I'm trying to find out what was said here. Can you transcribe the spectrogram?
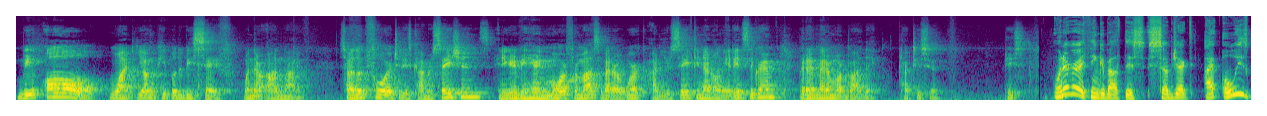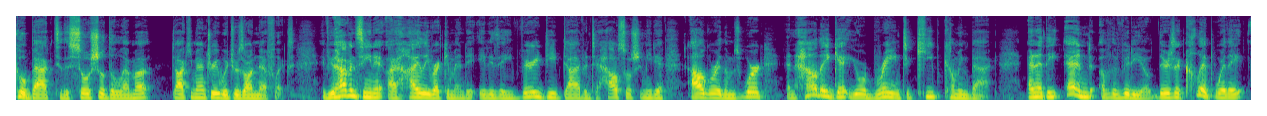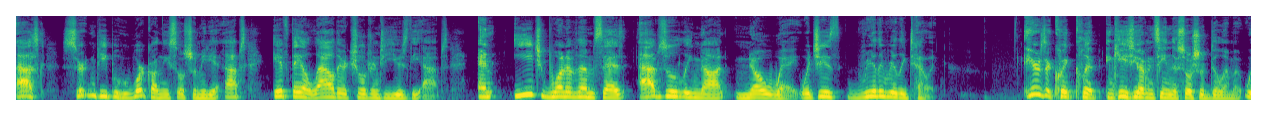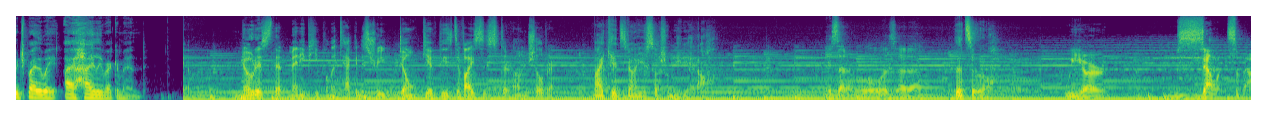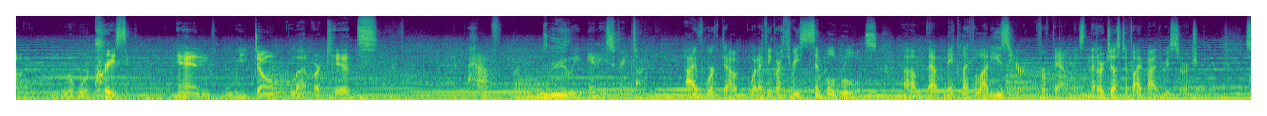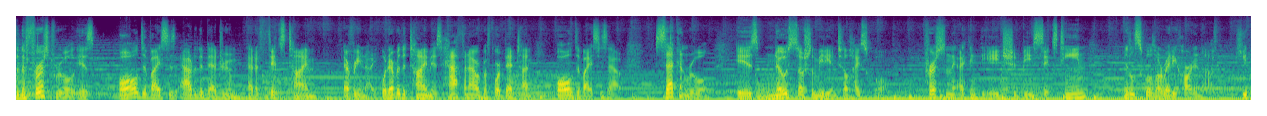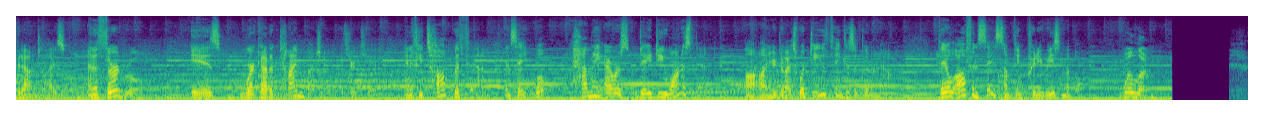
We all want young people to be safe when they're online. So I look forward to these conversations, and you're going to be hearing more from us about our work on youth safety, not only at Instagram, but at Meta more broadly. Talk to you soon. Peace. Whenever I think about this subject, I always go back to the social dilemma documentary, which was on Netflix. If you haven't seen it, I highly recommend it. It is a very deep dive into how social media algorithms work and how they get your brain to keep coming back. And at the end of the video, there's a clip where they ask certain people who work on these social media apps if they allow their children to use the apps. And each one of them says, absolutely not, no way, which is really, really telling. Here's a quick clip in case you haven't seen The Social Dilemma, which, by the way, I highly recommend. Notice that many people in the tech industry don't give these devices to their own children. My kids don't use social media at all. Is that a rule? Is that a. That's a rule. We are zealots about it. We're, we're crazy. And we don't let our kids have really any screen time. I've worked out what I think are three simple rules um, that make life a lot easier for families and that are justified by the research. So the first rule is all devices out of the bedroom at a fixed time every night. Whatever the time is, half an hour before bedtime, all devices out. Second rule is no social media until high school. Personally, I think the age should be 16. Middle school is already hard enough. Keep it out until high school. And the third rule is work out a time budget with your kid. And if you talk with them and say, well, how many hours a day do you want to spend? on, your device. What do you think is a good amount? They'll often say something pretty reasonable. Well, look.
